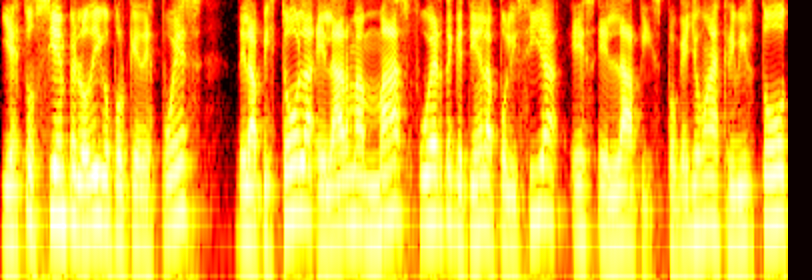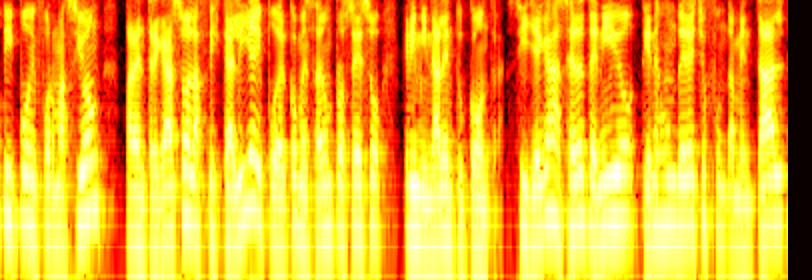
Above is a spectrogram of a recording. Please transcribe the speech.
Y esto siempre lo digo porque después de la pistola, el arma más fuerte que tiene la policía es el lápiz, porque ellos van a escribir todo tipo de información para entregárselo a la fiscalía y poder comenzar un proceso criminal en tu contra. Si llegas a ser detenido, tienes un derecho fundamental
